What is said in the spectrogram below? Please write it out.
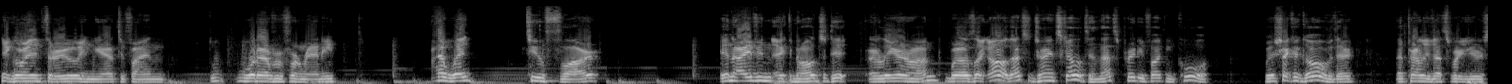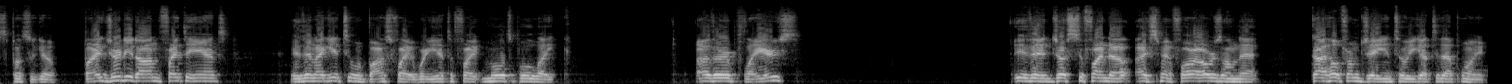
you're going through and you have to find whatever for Ranni. I went too far, and I even acknowledged it earlier on, where I was like, "Oh, that's a giant skeleton. That's pretty fucking cool. Wish I could go over there." Apparently, that's where you're supposed to go. But I journeyed on, fight the ants, and then I get to a boss fight where you have to fight multiple like other players and then just to find out, I spent four hours on that. Got help from Jay until we got to that point.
